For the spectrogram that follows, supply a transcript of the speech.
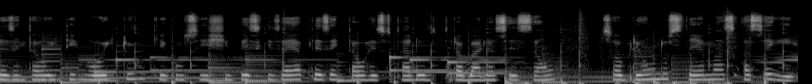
Apresentar o item 8, que consiste em pesquisar e apresentar o resultado do trabalho à sessão sobre um dos temas a seguir.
